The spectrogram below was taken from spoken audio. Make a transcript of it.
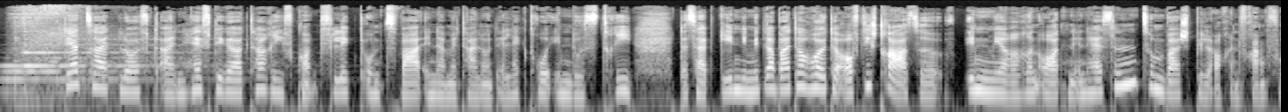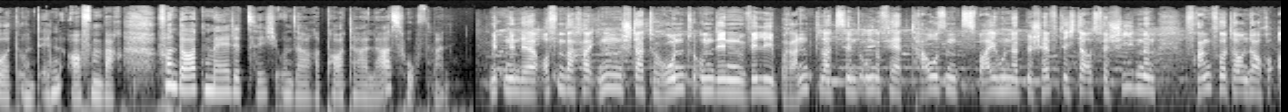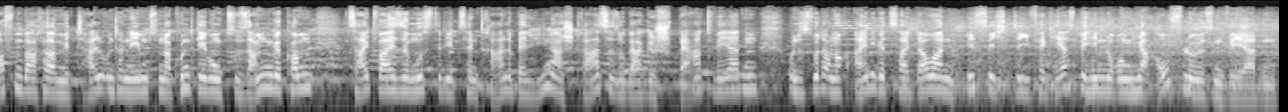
Derzeit läuft läuft ein heftiger Tarifkonflikt und zwar in der Metall- und Elektroindustrie. Deshalb gehen die Mitarbeiter heute auf die Straße in mehreren Orten in Hessen, zum Beispiel auch in Frankfurt und in Offenbach. Von dort meldet sich unser Reporter Lars Hofmann. Mitten in der Offenbacher Innenstadt rund um den Willy-Brandt-Platz sind ungefähr 1200 Beschäftigte aus verschiedenen Frankfurter und auch Offenbacher Metallunternehmen zu einer Kundgebung zusammengekommen. Zeitweise musste die zentrale Berliner Straße sogar gesperrt werden und es wird auch noch einige Zeit dauern, bis sich die Verkehrsbehinderungen hier auflösen werden.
